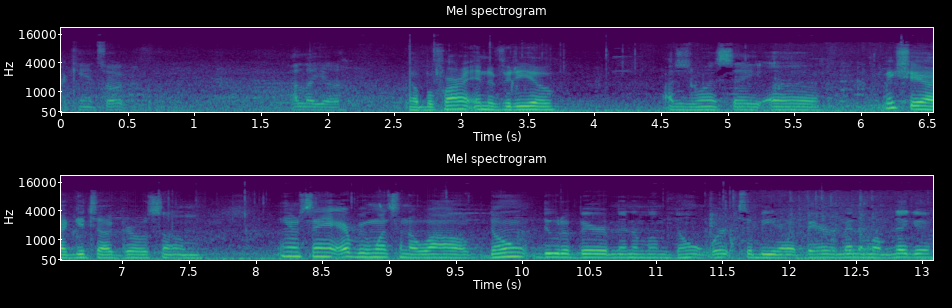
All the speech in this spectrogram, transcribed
I can't talk. I love y'all. Uh, before I end the video, I just want to say, uh, make sure I get y'all girls something. You know what I'm saying? Every once in a while, don't do the bare minimum. Don't work to be that bare minimum nigga.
